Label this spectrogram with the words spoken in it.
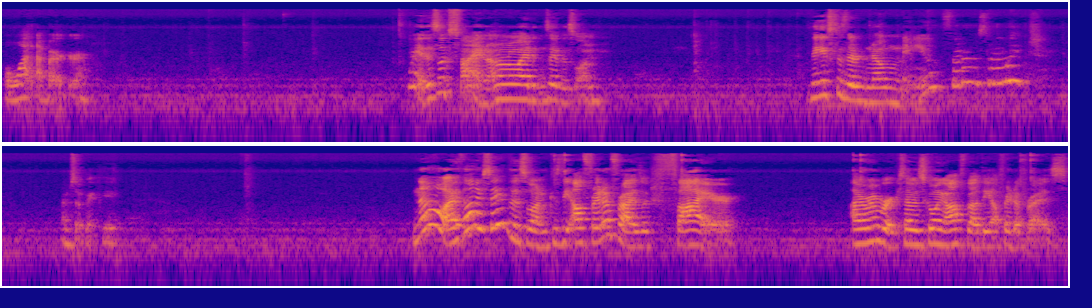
What a burger. Wait, this looks fine. I don't know why I didn't save this one. I think it's because there's no menu photos that I liked. I'm so picky. No, I thought I saved this one because the Alfredo fries looked fire. I remember because I was going off about the Alfredo fries.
